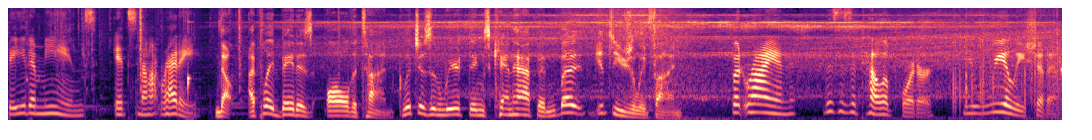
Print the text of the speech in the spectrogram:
beta means it's not ready. No, I play betas all the time. Glitches and weird things can happen, but it's usually fine. But Ryan, this is a teleporter. You really shouldn't.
